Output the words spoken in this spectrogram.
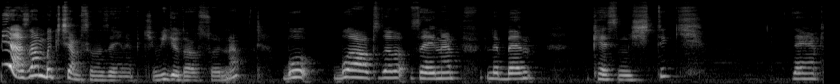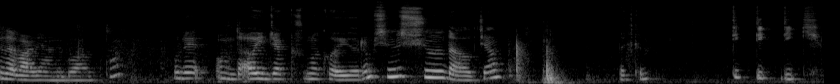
birazdan bakacağım sana Zeynep'ciğim videodan sonra. Bu bu altıda Zeynep'le ben kesmiştik. Zeynep'te de var yani bu altta. Buraya onu da oyuncak kısmına koyuyorum. Şimdi şunu da alacağım. Bakın. Dik dik dik.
